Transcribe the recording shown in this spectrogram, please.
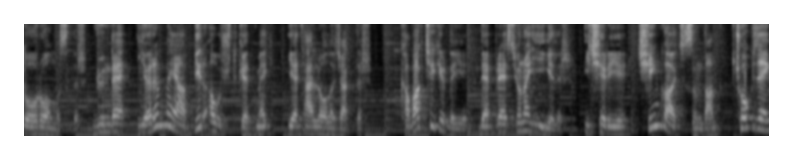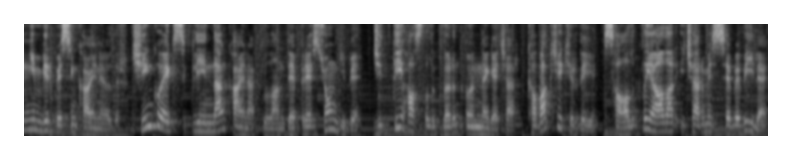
doğru olmasıdır. Günde yarım veya bir avuç tüketmek yeterli olacaktır. Kabak çekirdeği depresyona iyi gelir. İçeriği çinko açısından çok zengin bir besin kaynağıdır. Çinko eksikliğinden kaynaklanan depresyon gibi ciddi hastalıkların önüne geçer. Kabak çekirdeği sağlıklı yağlar içermesi sebebiyle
